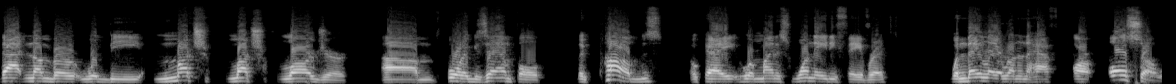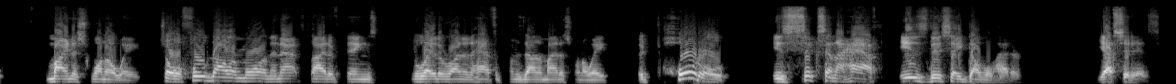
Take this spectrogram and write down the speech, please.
that number would be much, much larger. Um, for example, the Cubs, okay, who are minus 180 favorites, when they lay a run and a half, are also minus 108. So a full dollar more on the Nat side of things. You lay the run and a half, it comes down to minus 108. The total is six and a half. Is this a doubleheader? Yes, it is.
